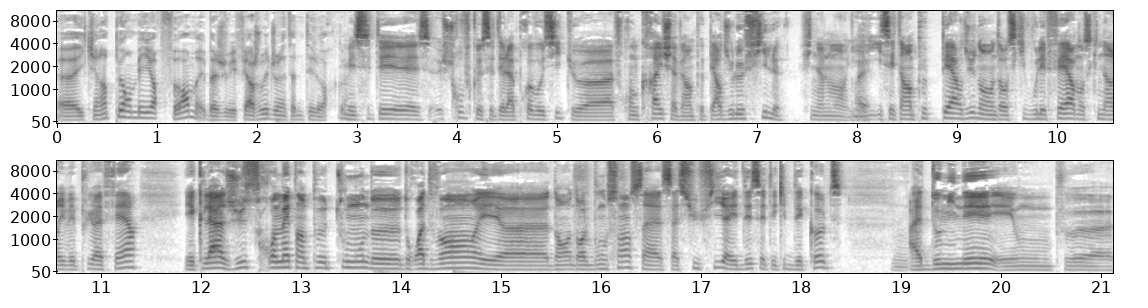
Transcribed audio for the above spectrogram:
euh, et qui est un peu en meilleure forme, et ben je vais faire jouer Jonathan Taylor. Quoi. Mais c'était, je trouve que c'était la preuve aussi que euh, Frank Reich avait un peu perdu le fil finalement. Il, Ouais. il s'était un peu perdu dans, dans ce qu'il voulait faire, dans ce qu'il n'arrivait plus à faire. Et que là, juste remettre un peu tout le monde euh, droit devant et euh, dans, dans le bon sens, ça, ça suffit à aider cette équipe des Colts Mm. à dominer. Et on peut euh,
